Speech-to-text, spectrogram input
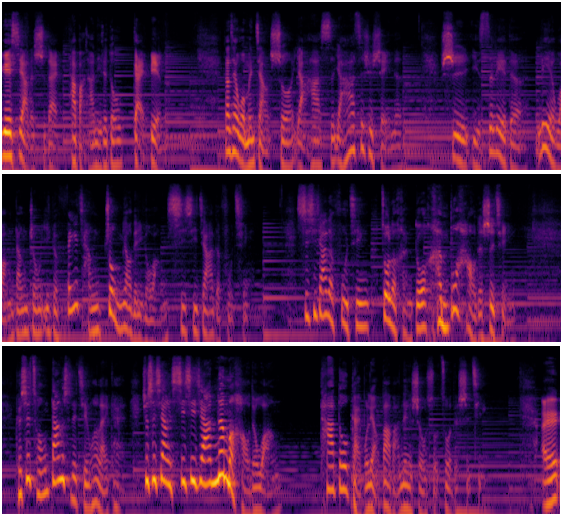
约西亚的时代，他把他那些都改变了。刚才我们讲说亚哈斯，亚哈斯是谁呢？是以色列的列王当中一个非常重要的一个王，西西家的父亲。西西家的父亲做了很多很不好的事情，可是从当时的情况来看，就是像西西家那么好的王，他都改不了爸爸那个时候所做的事情。而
